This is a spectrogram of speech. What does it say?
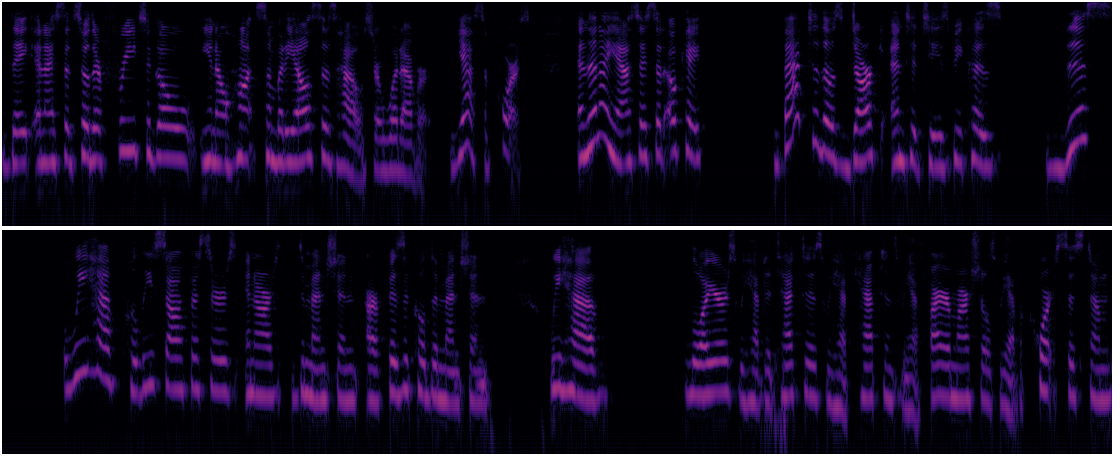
they and i said so they're free to go you know haunt somebody else's house or whatever yes of course and then i asked i said okay back to those dark entities because this we have police officers in our dimension our physical dimension we have lawyers we have detectives we have captains we have fire marshals we have a court system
